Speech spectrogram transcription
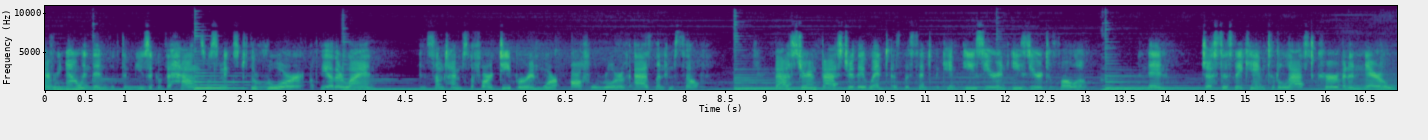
every now and then with the music of the hounds was mixed the roar of the other lion, and sometimes the far deeper and more awful roar of Aslan himself. Faster and faster they went as the scent became easier and easier to follow. And then, just as they came to the last curve in a narrow,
